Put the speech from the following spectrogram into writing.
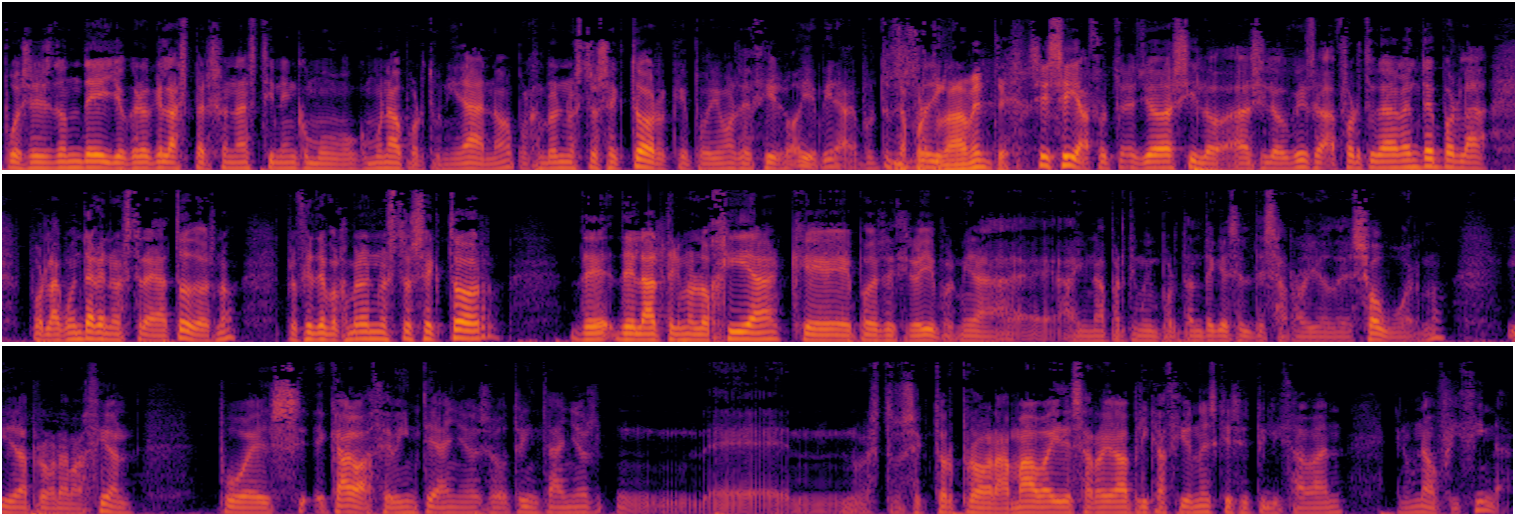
Pues es donde yo creo que las personas tienen como, como una oportunidad, ¿no? Por ejemplo, en nuestro sector, que podríamos decir, oye, mira, afortunadamente. Sí, sí, yo así lo, así lo pienso, afortunadamente por la, por la cuenta que nos trae a todos, ¿no? Pero fíjate, por ejemplo, en nuestro sector, de, la tecnología que puedes decir, oye, pues mira, eh, hay una parte muy importante que es el desarrollo de software ¿no? y de la programación. Pues claro, hace 20 años o 30 años mm, eh, nuestro sector programaba y desarrollaba aplicaciones que se utilizaban en una oficina.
